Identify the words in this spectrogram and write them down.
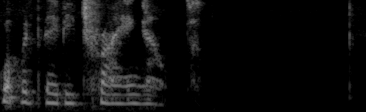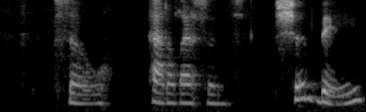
What would they be trying out? So, adolescents should be.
